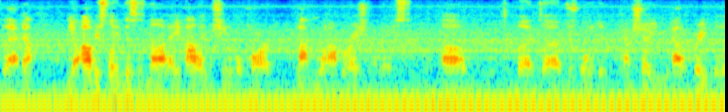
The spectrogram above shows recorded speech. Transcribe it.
to that. Now, you know, obviously this is not a highly machinable part, not in one operation at least. Uh, but uh, just wanted to kind of show you how to create the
